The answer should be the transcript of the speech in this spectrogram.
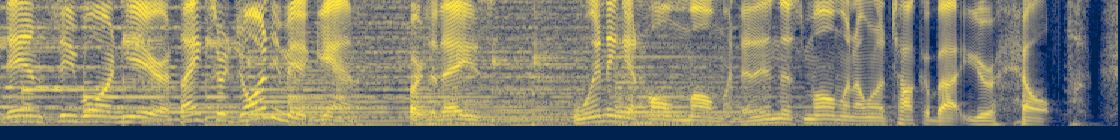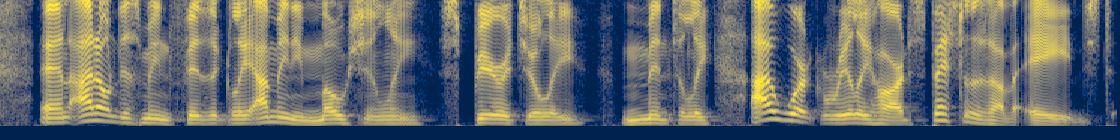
Dan Seaborn here. Thanks for joining me again for today's winning at home moment. And in this moment, I want to talk about your health. And I don't just mean physically, I mean emotionally, spiritually, mentally. I work really hard, especially as I've aged,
